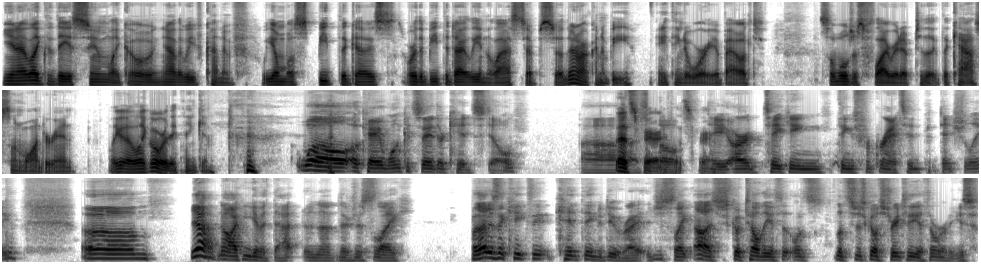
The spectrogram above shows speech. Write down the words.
Yeah, and I like that they assume like, oh, now that we've kind of we almost beat the guys or the beat the Dai Li in the last episode, they're not going to be anything to worry about. So we'll just fly right up to the, the castle and wander in. Like, like, what were they thinking? Well, okay, one could say they're kids still. Uh, That's fair, so that's fair. They are taking things for granted potentially. Um, yeah, no, I can give it that, and they're just like, but that is a kid, th- kid thing to do, right? It's just like, oh, let's just go tell the let's let's just go straight to the authorities,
